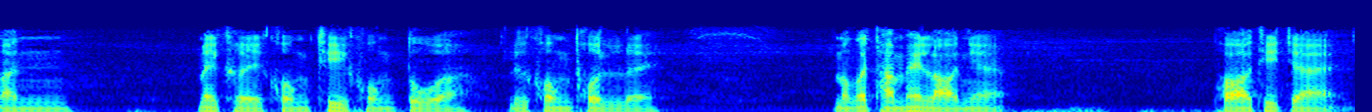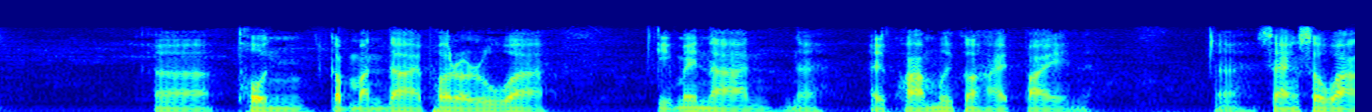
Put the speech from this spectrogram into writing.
มันไม่เคยคงที่คงตัว หรือคงทนเลย มันก็ทำให้เราเนี่ย พอที่จะทนกับมันได้ เพราะเรารู้ว่าอีกไม่นานนะไอ้ความมืดก็หายไปนะแสงสว่าง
